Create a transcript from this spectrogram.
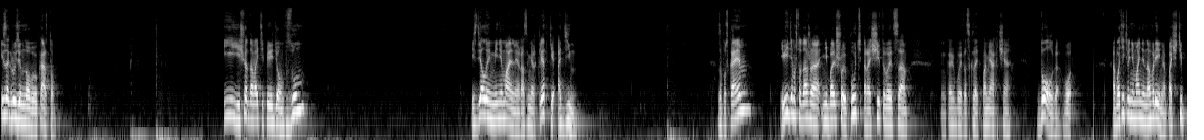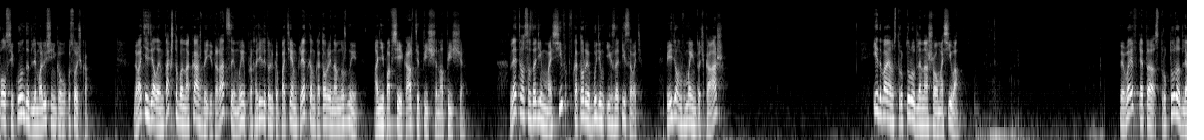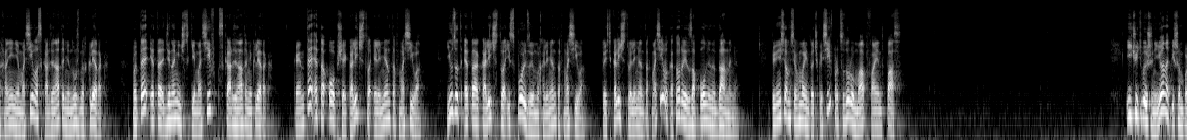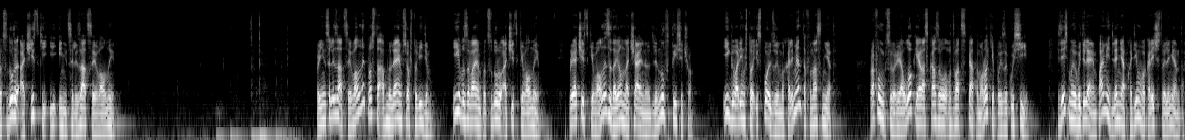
и загрузим новую карту. И еще давайте перейдем в Zoom и сделаем минимальный размер клетки 1. Запускаем. И видим, что даже небольшой путь рассчитывается, как бы это сказать помягче, долго. Вот. Обратите внимание на время, почти полсекунды для малюсенького кусочка. Давайте сделаем так, чтобы на каждой итерации мы проходили только по тем клеткам, которые нам нужны, а не по всей карте 1000 на 1000. Для этого создадим массив, в который будем их записывать. Перейдем в main.h и добавим структуру для нашего массива. TWave — это структура для хранения массива с координатами нужных клеток. PT — это динамический массив с координатами клеток. KNT — это общее количество элементов массива. Used — это количество используемых элементов массива, то есть количество элементов массива, которые заполнены данными. Перенесемся в main.c в процедуру map_find_pass. И чуть выше нее напишем процедуры очистки и инициализации волны. При инициализации волны просто обнуляем все, что видим, и вызываем процедуру очистки волны. При очистке волны задаем начальную длину в 1000 и говорим, что используемых элементов у нас нет. Про функцию reallog я рассказывал в 25 уроке по языку C. Здесь мы выделяем память для необходимого количества элементов.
